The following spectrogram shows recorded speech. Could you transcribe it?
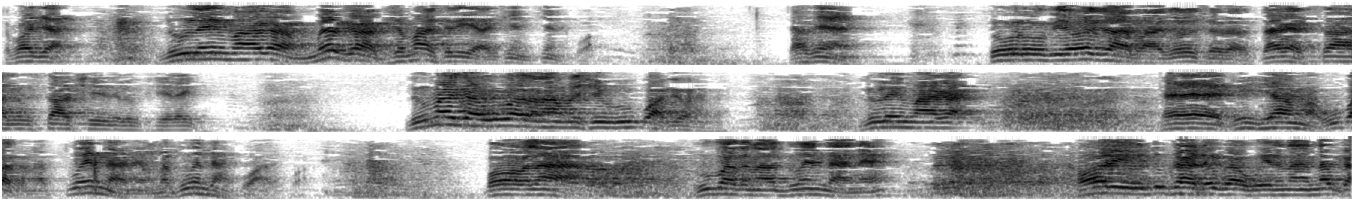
တပည့်ကြ လူလိမ္မာကမက်ကဗြဟ္မစရိယာအကျင့်ကျင့်တယ်ကွာဒါဖြင့်တို့တို့ပြောကြပါလို့ဆိုတော့ဒါကစားလို့စားဖြေတယ်လို့ဖြေလိုက်လူမိုက်ကဝိပဿနာမရှိဘူးကွာပြောတယ်လူလိမ္မာကအဲဒီရမှာဝိပဿနာသွင်းတာနဲ့မသွင်းတာကွာကွာပေါ်လားဝိပဿနာသွင်းတာနဲ့ဟောဒီဒုက္ခဒုက္ခဝေဒနာနောက်က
